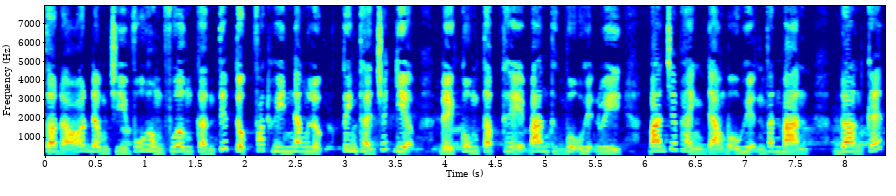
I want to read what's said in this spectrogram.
Do đó, đồng chí Vũ Hồng Phương cần tiếp tục phát huy năng lực, tinh thần trách nhiệm để cùng tập thể Ban Thường vụ huyện ủy, Ban chấp hành Đảng bộ huyện Văn Bàn đoàn kết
